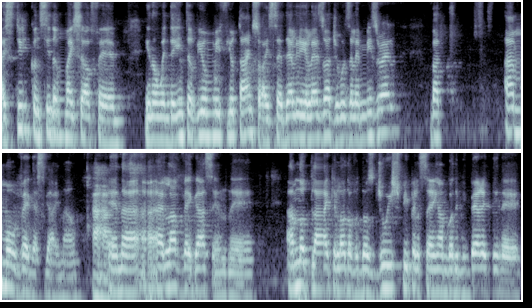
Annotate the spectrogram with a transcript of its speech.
I still consider myself. Uh, you know, when they interview me a few times, so I said Eli Elazar, Jerusalem, Israel, but I'm more Vegas guy now, uh-huh. and uh, I love Vegas and. Uh, I'm not like a lot of those Jewish people saying I'm going to be buried in, a,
